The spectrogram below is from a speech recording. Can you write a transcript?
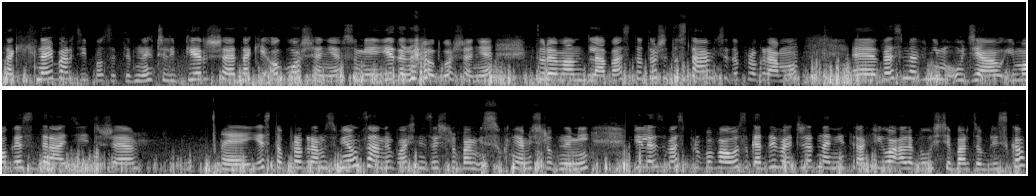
takich najbardziej pozytywnych, czyli pierwsze takie ogłoszenie, w sumie jedyne ogłoszenie, które mam dla Was, to to, że dostałam się do programu, e, wezmę w nim udział i mogę zdradzić, że E, jest to program związany właśnie ze ślubami i sukniami ślubnymi. Wiele z Was próbowało zgadywać, żadna nie trafiła, ale byłyście bardzo blisko.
